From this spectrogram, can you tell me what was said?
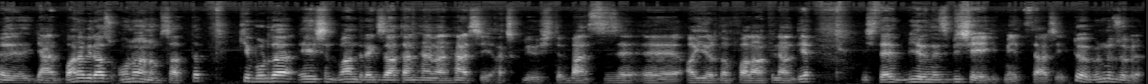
Ee, yani bana biraz onu anımsattı. Ki burada Ancient One direkt zaten hemen her şeyi açıklıyor. İşte ben size e, ayırdım falan filan diye. İşte biriniz bir şeye gitmeyi tercih etti, öbürünüz öbürü.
